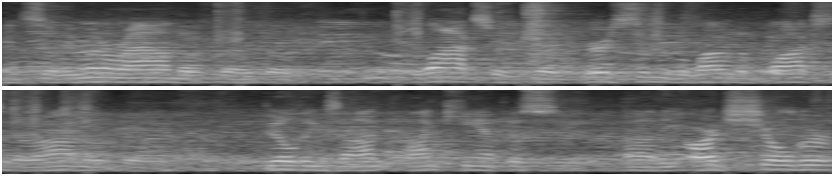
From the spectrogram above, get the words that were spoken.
and so they went around. The, the, the blocks are very similar to a lot of the blocks that are on the, buildings on, on campus. Uh, the arch shoulder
